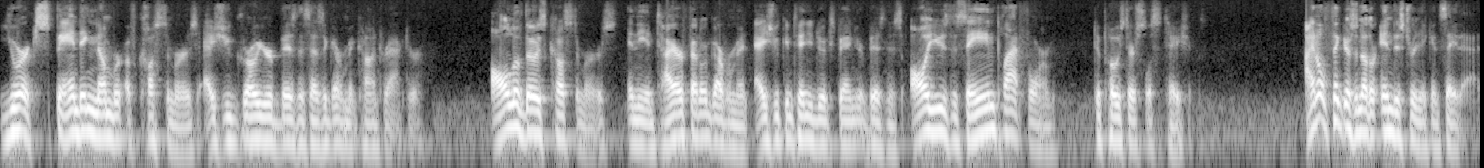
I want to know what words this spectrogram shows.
your expanding number of customers as you grow your business as a government contractor. All of those customers in the entire federal government, as you continue to expand your business, all use the same platform to post their solicitations. I don't think there's another industry that can say that.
